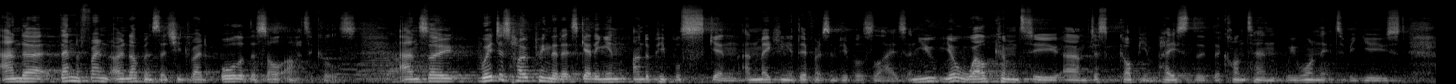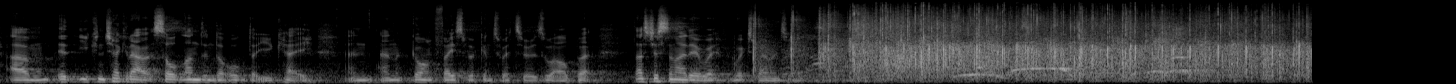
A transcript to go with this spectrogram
And uh, then the friend owned up and said she'd read all of the SALT articles. And so we're just hoping that it's getting in under people's skin and making a difference in people's lives. And you, you're welcome to um, just copy and paste the, the, content. We want it to be used. Um, it, you can check it out at saltlondon.org.uk and, and go on Facebook and Twitter as well. But that's just an idea we're, we're experimenting with.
